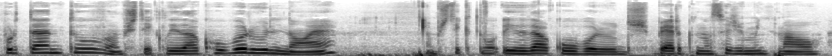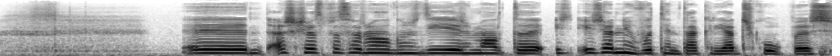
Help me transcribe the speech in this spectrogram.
Portanto, vamos ter que lidar com o barulho, não é? Vamos ter que lidar com o barulho. Espero que não seja muito mau. Uh, acho que já se passaram alguns dias, malta. Eu já nem vou tentar criar desculpas.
